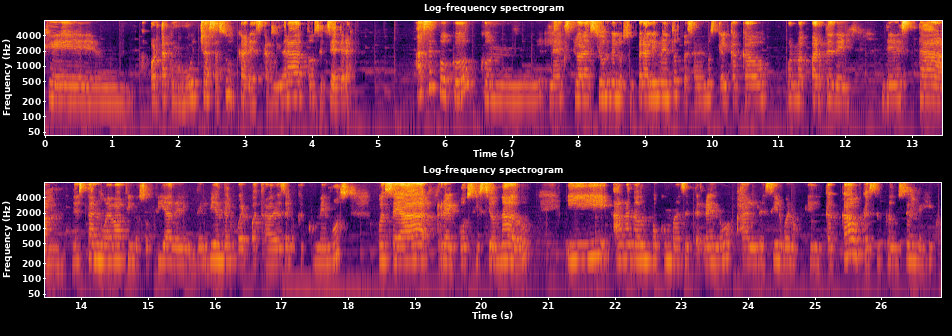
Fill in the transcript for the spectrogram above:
que aporta como muchas azúcares, carbohidratos, etcétera. Hace poco, con la exploración de los superalimentos, pues sabemos que el cacao forma parte de, esta, esta, nueva filosofía del bien del cuerpo a través de lo que comemos, pues se ha reposicionado y ha ganado un poco más de terreno al decir, bueno, el cacao que se produce en México,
